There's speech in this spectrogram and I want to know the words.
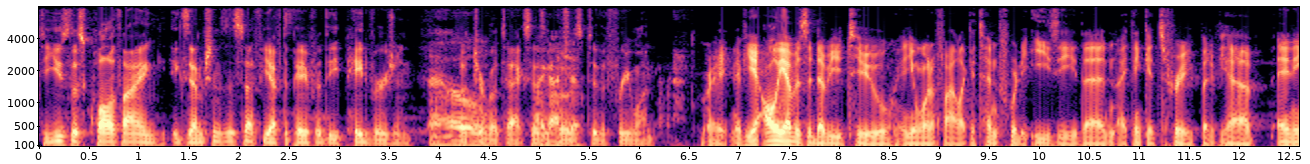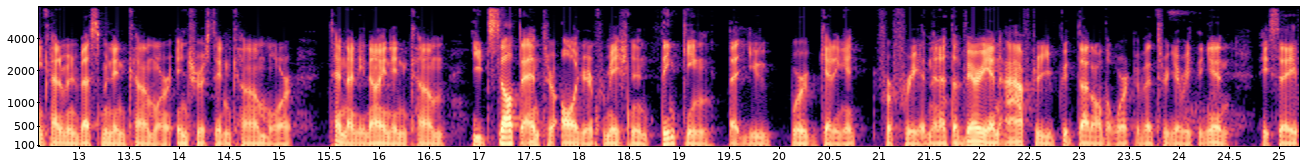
to use those qualifying exemptions and stuff. You have to pay for the paid version Oh, of TurboTax as gotcha. opposed to the free one. Right. If you all you have is a W two and you want to file like a ten forty easy, then I think it's free. But if you have any kind of investment income or interest income or ten ninety nine income, you'd still have to enter all your information in thinking that you were getting it for free. And then at the very end, after you've done all the work of entering everything in, they say,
